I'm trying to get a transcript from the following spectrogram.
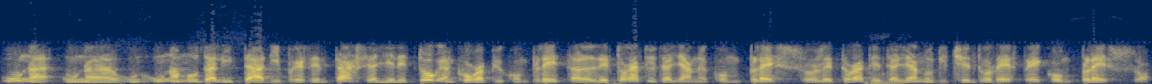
una, una, una, modalità di presentarsi agli elettori ancora più completa. L'elettorato italiano è complesso, l'elettorato italiano di centrodestra è complesso.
